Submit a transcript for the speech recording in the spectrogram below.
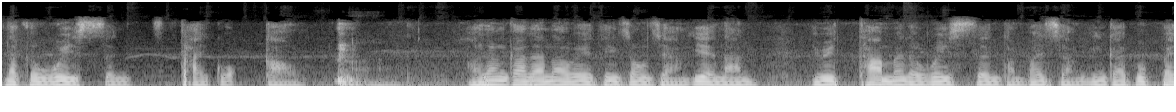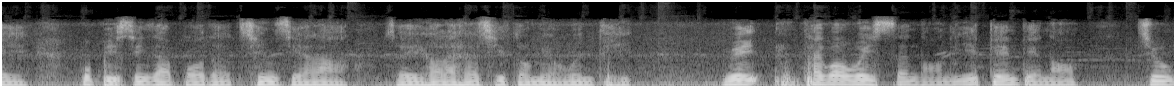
那个卫生太过高，好像刚才那位听众讲越南，因为他们的卫生坦白讲应该不被不比新加坡的清洁啦，所以喝来喝去都没有问题。因为太过卫生哦，你一点点哦就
